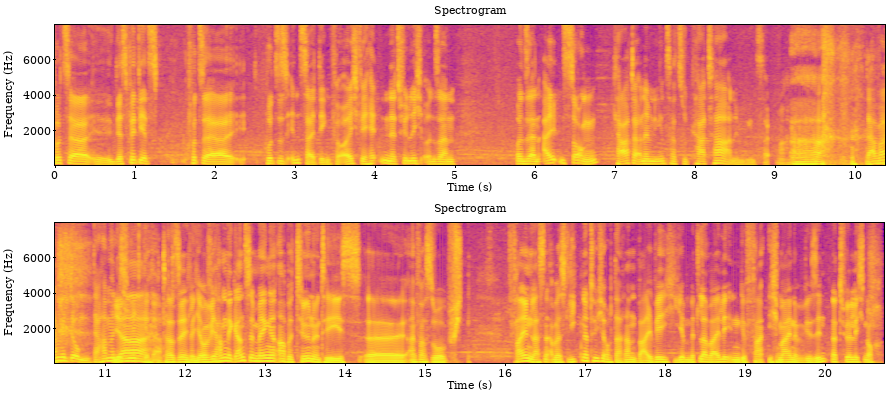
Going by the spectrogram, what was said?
kurzer, äh, das wird jetzt kurzer, kurzes Inside-Ding für euch. Wir hätten natürlich unseren unseren alten Song Kater an dem Dienstag zu Katar an dem Dienstag machen. Ah. Da waren wir dumm, da haben wir nicht ja, mitgedacht. tatsächlich. Aber wir haben eine ganze Menge Opportunities äh, einfach so fallen lassen. Aber es liegt natürlich auch daran, weil wir hier mittlerweile in Gefahr. Ich meine, wir sind natürlich noch,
